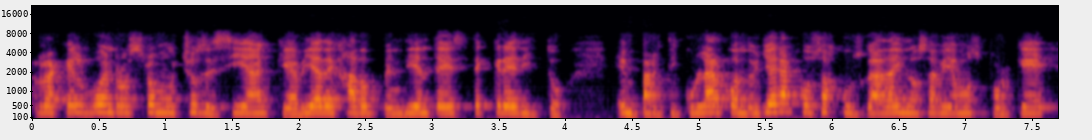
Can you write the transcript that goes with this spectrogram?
Raquel Buenrostro, muchos decían que había dejado pendiente este crédito en particular, cuando ya era cosa juzgada y no sabíamos por qué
